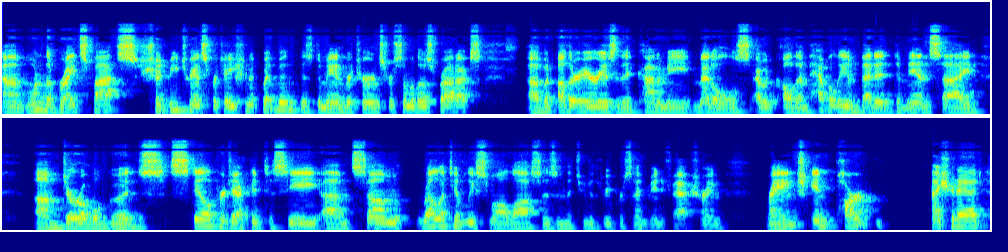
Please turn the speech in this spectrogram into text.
Um, one of the bright spots should be transportation equipment as demand returns for some of those products. Uh, but other areas of the economy, metals, I would call them heavily embedded demand side, um, durable goods, still projected to see um, some relatively small losses in the 2 to 3% manufacturing range, in part, I should add,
